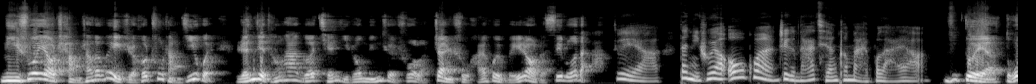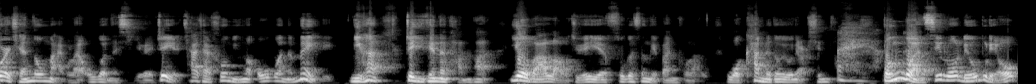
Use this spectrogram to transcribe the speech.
你说要场上的位置和出场机会，人家滕哈格前几周明确说了，战术还会围绕着 C 罗打。对呀，但你说要欧冠，这个拿钱可买不来啊。对呀，多少钱都买不来欧冠的席位，这也恰恰说明了欧冠的魅力。你看这几天的谈判，又把老爵爷福格森给搬出来了，我看着都有点心疼。哎呀，甭管 C 罗留不留，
